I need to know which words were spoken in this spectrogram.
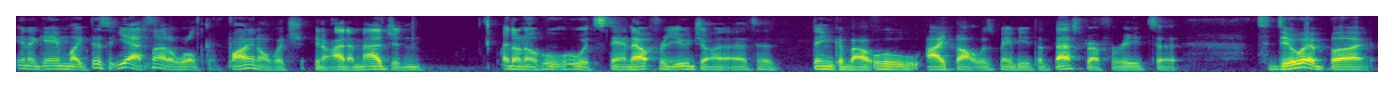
in a game like this. Yeah, it's not a World Cup final, which you know I'd imagine. I don't know who who would stand out for you, John, uh, to think about who I thought was maybe the best referee to to do it. But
